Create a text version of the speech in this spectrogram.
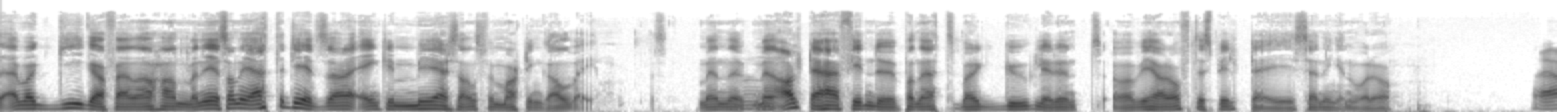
jeg var gigafan av han. Men i, sånn i ettertid så har jeg egentlig mer sans for Martin Galway. Men, men alt det her finner du på nett. Bare google rundt. Og vi har ofte spilt det i sendingen vår òg. Ja.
